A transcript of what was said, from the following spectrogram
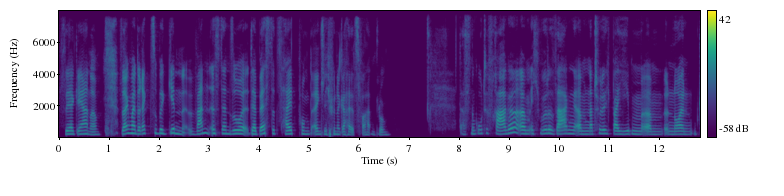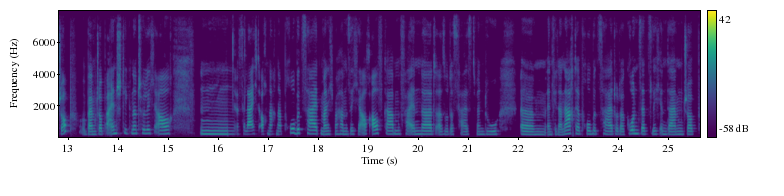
Sehr gerne. Sagen wir direkt zu Beginn, wann ist denn so der beste Zeitpunkt eigentlich für eine Gehaltsverhandlung? Das ist eine gute Frage. Ähm, ich würde sagen, ähm, natürlich bei jedem ähm, neuen Job, beim Job-Einstieg natürlich auch, hm, vielleicht auch nach einer Probezeit. Manchmal haben sich ja auch Aufgaben verändert. Also das heißt, wenn du entweder nach der Probezeit oder grundsätzlich in deinem Job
